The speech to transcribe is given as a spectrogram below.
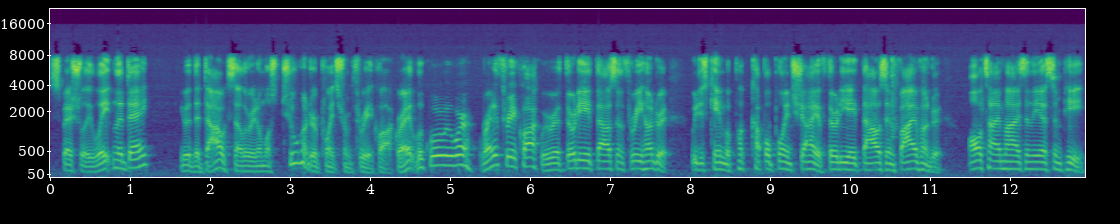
especially late in the day you had the Dow accelerate almost 200 points from 3 o'clock, right? Look where we were. Right at 3 o'clock, we were at 38,300. We just came a p- couple points shy of 38,500. All-time highs in the S&P.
